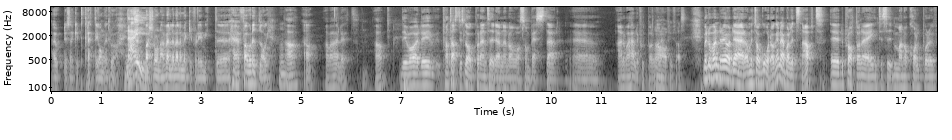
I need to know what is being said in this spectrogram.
Jag har gjort det säkert 30 gånger tror jag. Nej! Jag har Barcelona väldigt, väldigt mycket för det är mitt eh, favoritlag. Mm. Ja. ja. ja, vad härligt. Ja. Det var ett fantastiskt lag på den tiden när de var som bäst där. Eh, Ja, det var härlig fotboll var ja. Fast. Men då undrar jag där, om vi tar gårdagen där bara lite snabbt. Eh, du pratar om det här intensivt, man har koll på det,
